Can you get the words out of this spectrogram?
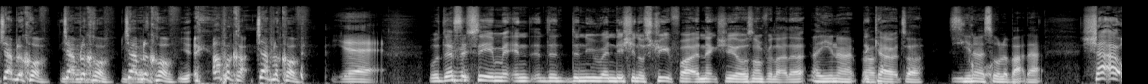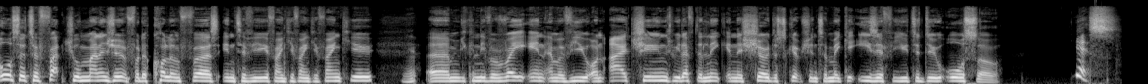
Jablakov, Jablakov, Yeah. Jablakov, Yeah. uppercut, Jablakov. Yeah. We'll definitely see him in the, the new rendition of Street Fighter next year or something like that. Oh, you know it, The character. You know it's all about that. Shout out also to Factual Management for the Colin First interview. Thank you, thank you, thank you. Yep. Um, you can leave a rating and review on iTunes. We left a link in the show description to make it easier for you to do also. Yes,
